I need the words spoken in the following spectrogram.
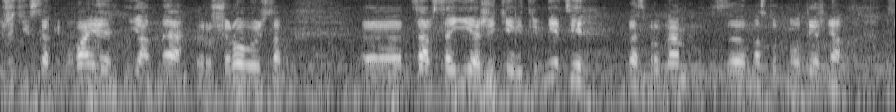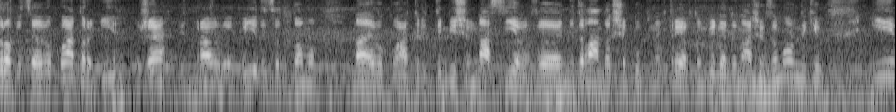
В житті всяке буває. Я не розчаровуюся. Е, Це все є життєві дрібниці, без проблем. З наступного тижня зробиться евакуатор і вже відправ... поїдеться додому на евакуаторі. Тим більше в нас є в Нідерландах ще куплених три автомобіля для наших замовників і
